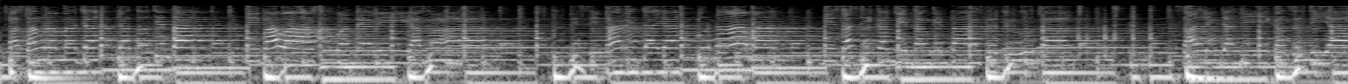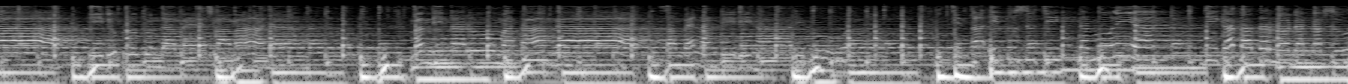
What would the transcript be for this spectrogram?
Sepasang remaja jatuh cinta di bawah asuhan Dewi Asmara. Di sinari jaya purnama disaksikan bintang-bintang kejutan. Saling janjikan setia hidup rukun damai selamanya. Membina rumah Absolutely.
